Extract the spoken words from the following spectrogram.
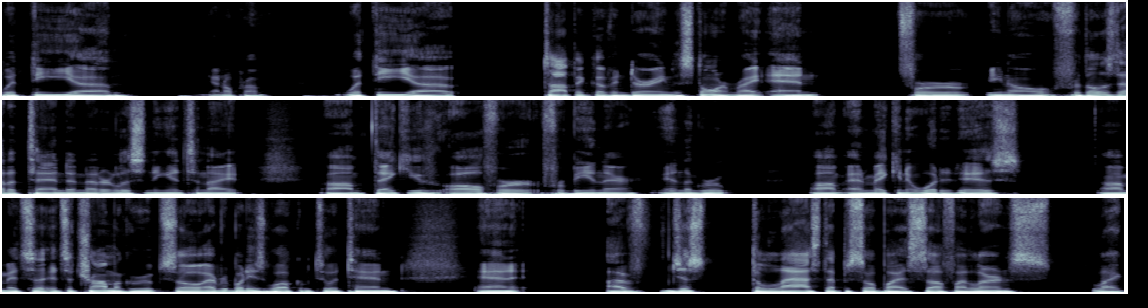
with the, um, yeah, no problem, with the uh, topic of enduring the storm, right? And for you know for those that attend and that are listening in tonight um, thank you all for for being there in the group um, and making it what it is. Um, it's a it's a trauma group so everybody's welcome to attend. And i've just the last episode by itself i learned like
